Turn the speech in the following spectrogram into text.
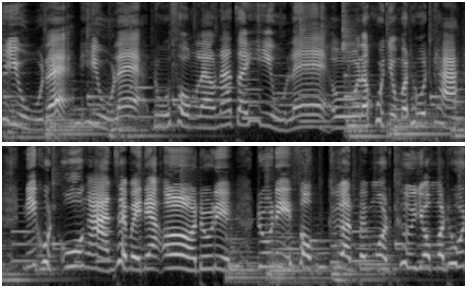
หิวแหละหิวแหละดูทรงแล้วน่าจะหิวแหละเออแล้วคุณยมทูตคะนี่คุณอู้งานใช่ไหมเนี่ยเออดูดิดูดิศพเกลื่อนไปหมดคือยมทูต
